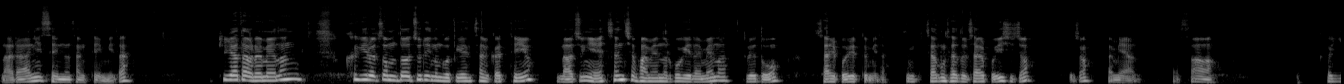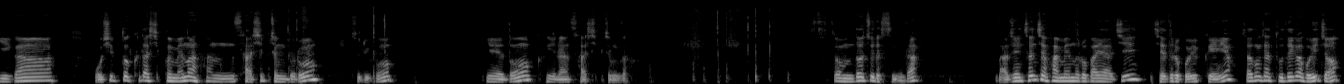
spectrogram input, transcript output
나란히 서 있는 상태입니다. 필요하다 그러면은 크기를 좀 더 줄이는 것도 괜찮을 것 같아요. 나중에 전체 화면으로 보게 되면은 그래도 잘 보일 겁니다. 지금 자동차들 잘 보이시죠? 그죠? 화면. 그래서 크기가 50도 크다 싶으면은 한 40 정도로 줄이고 얘도 크기를 한 40 정도 좀 더 줄였습니다. 나중에 전체 화면으로 봐야지 제대로 보일 거예요. 자동차 두 대가 보이죠?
